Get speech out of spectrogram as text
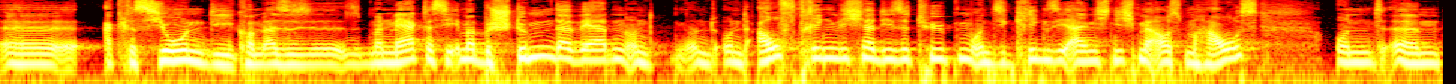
äh, Aggression, die kommt. Also man merkt, dass sie immer bestimmender werden und, und, und aufdringlicher, diese Typen, und sie kriegen sie eigentlich nicht mehr aus dem Haus. Und ähm,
